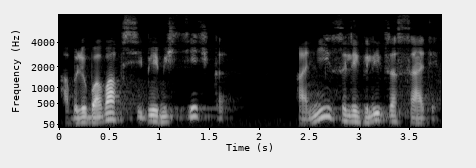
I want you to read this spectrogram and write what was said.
Облюбовав себе местечко, они залегли в засаде.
